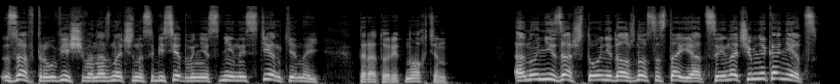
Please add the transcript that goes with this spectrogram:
«Завтра у Вещего назначено собеседование с Ниной Стенкиной», — тараторит Ногтин. «Оно ни за что не должно состояться, иначе мне конец.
